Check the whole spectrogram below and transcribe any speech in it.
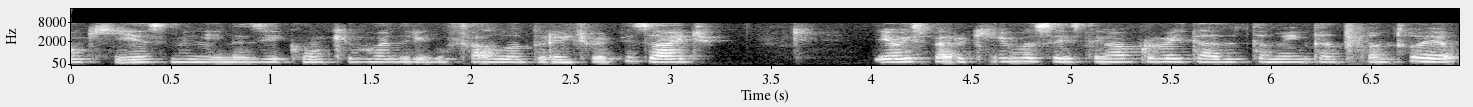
o que as meninas e com o que o Rodrigo falou durante o episódio. Eu espero que vocês tenham aproveitado também, tanto quanto eu.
